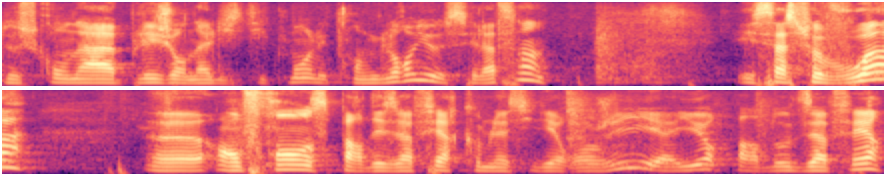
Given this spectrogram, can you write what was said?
de ce qu'on a appelé journalistiquement les Trente Glorieux. C'est la fin. Et ça se voit euh, en France par des affaires comme la sidérurgie et ailleurs par d'autres affaires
